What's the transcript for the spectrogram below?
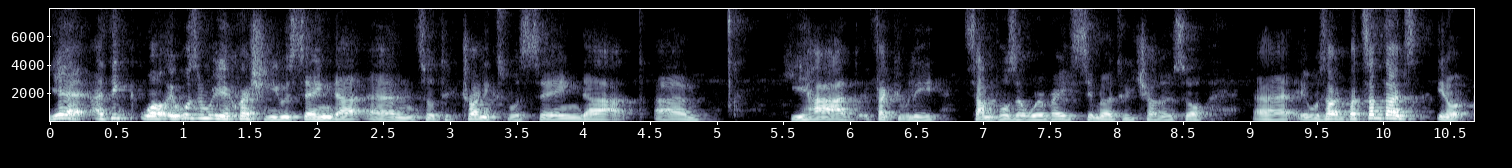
Yeah, I think, well, it wasn't really a question. He was saying that, um, so Tektronix was saying that um, he had effectively samples that were very similar to each other. So uh, it was hard, but sometimes, you know,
